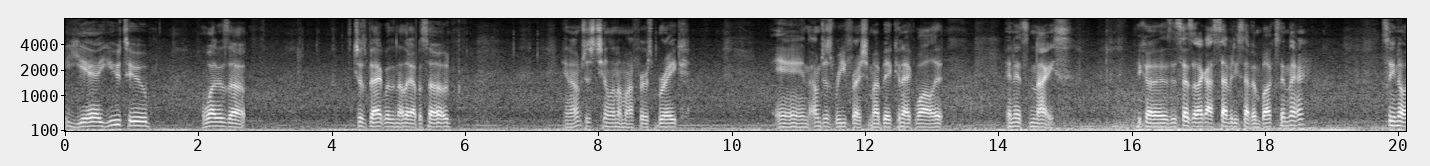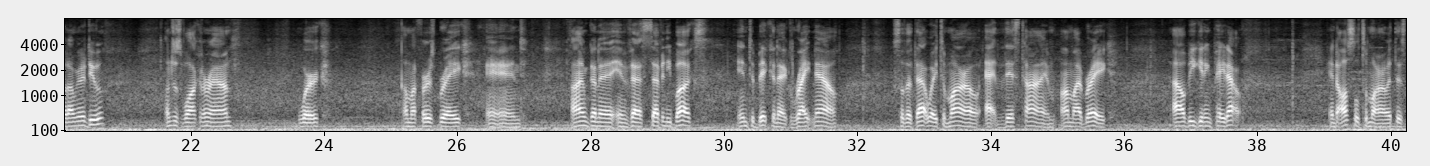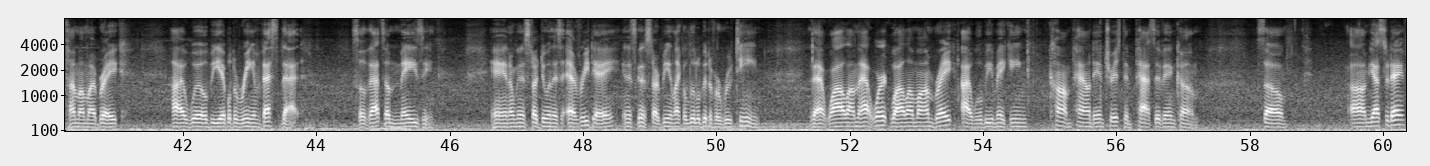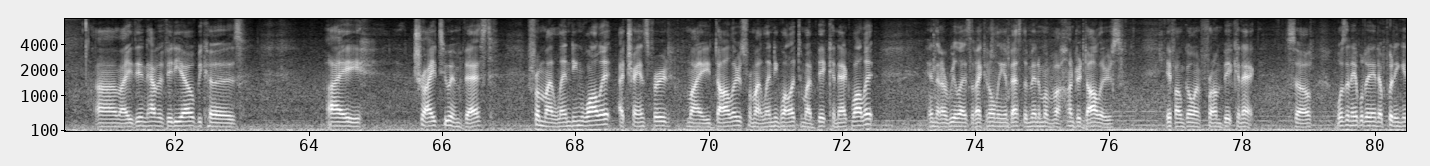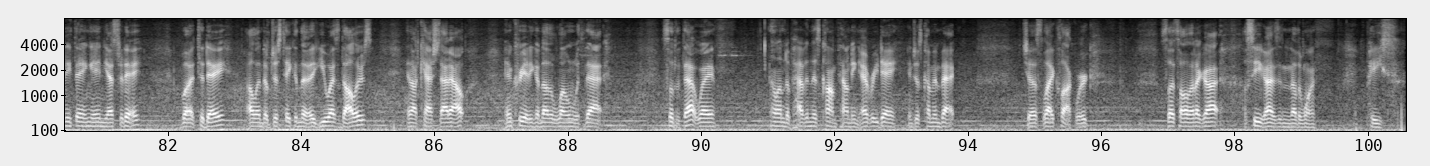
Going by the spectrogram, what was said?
Yeah, YouTube. What is up? Just back with another episode. And I'm just chilling on my first break. And I'm just refreshing my BitConnect wallet. And it's nice. Because it says that I got 77 bucks in there. So you know what I'm gonna do? I'm just walking around, work on my first break, and I'm gonna invest 70 bucks into BitConnect right now so that that way tomorrow at this time on my break I'll be getting paid out. And also tomorrow at this time on my break I will be able to reinvest that. So that's amazing. And I'm gonna start doing this every day and it's gonna start being like a little bit of a routine that while I'm at work while I'm on break I will be making compound interest and passive income. So um, yesterday. Um, I didn't have a video because I tried to invest from my lending wallet. I transferred my dollars from my lending wallet to my BitConnect wallet and then I realized that I can only invest a minimum of $100 if I'm going from BitConnect. So wasn't able to end up putting anything in yesterday, but today I'll end up just taking the US dollars and I'll cash that out and creating another loan with that so that that way I'll end up having this compounding every day and just coming back just like clockwork. So that's all that I got. I'll see you guys in another one. Peace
